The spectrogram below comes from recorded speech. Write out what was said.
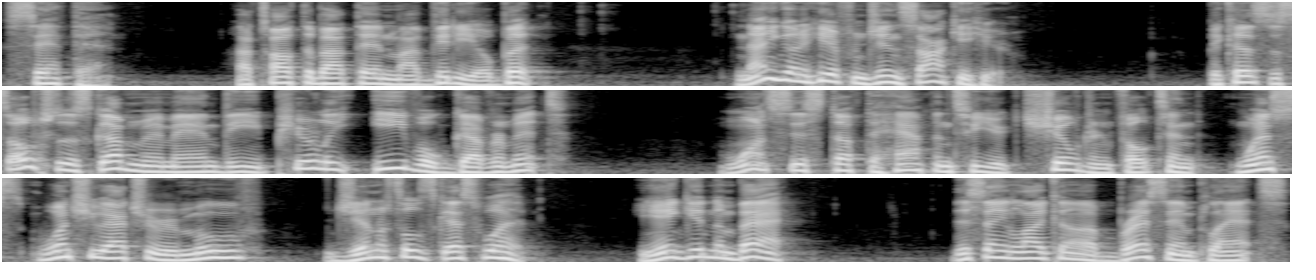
said that. I talked about that in my video, but now you're going to hear from Jen Psaki here. Because the socialist government, man, the purely evil government, wants this stuff to happen to your children, folks. And once once you actually remove genitals, guess what? You ain't getting them back. This ain't like uh, breast implants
